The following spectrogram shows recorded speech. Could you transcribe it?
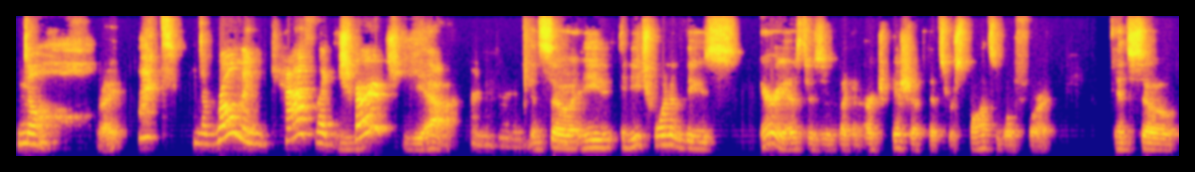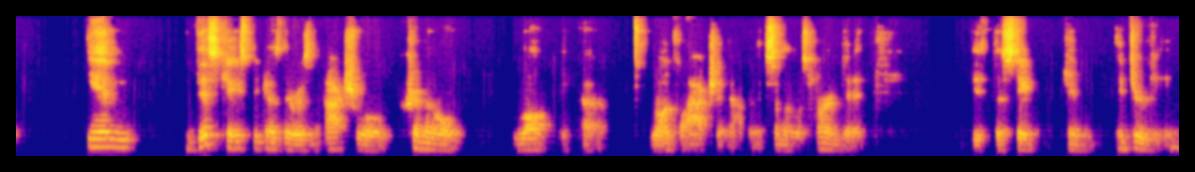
No. right? What? In the Roman Catholic Mm. Church? Yeah. And so in, in each one of these areas, there's like an archbishop that's responsible for it. And so in this case, because there was an actual criminal wrong, uh, wrongful action happening, someone was harmed in it, the, the state can intervene.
